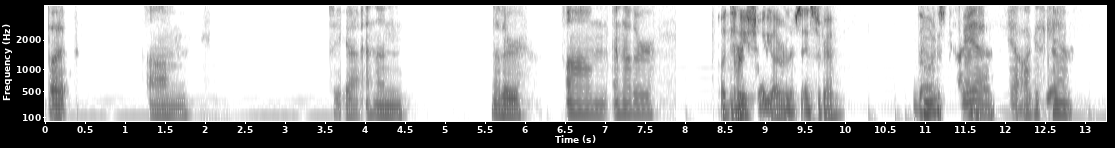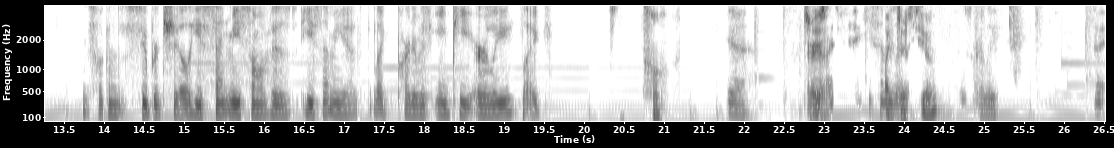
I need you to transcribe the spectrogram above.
but um, so yeah, and then another um another Oh, didn't he show you on his Instagram? The Hmm? August. Oh yeah, yeah, August Yeah. Camp. He's fucking super chill. He sent me some of his. He sent me a like part of his EP early. Like Huh. yeah, or I, he sent me Like like just you? singles early. I,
